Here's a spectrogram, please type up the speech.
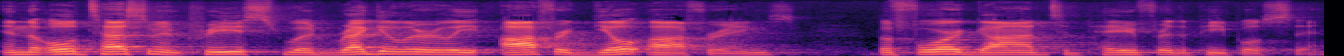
In the Old Testament, priests would regularly offer guilt offerings before God to pay for the people's sins.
